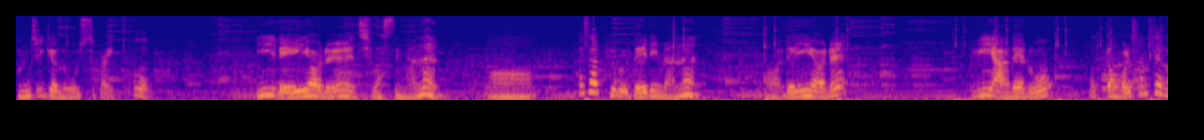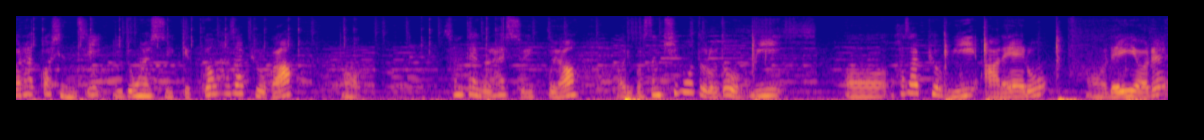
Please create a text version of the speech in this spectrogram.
움직여 놓을 수가 있고 이 layer를 집었으면은 어, 화살표로 내리면은 어, layer를 위아래로 어떤 걸 선택을 할 것인지 이동할 수 있게끔 화살표가 어, 선택을 할 수 있고요. 어, 이것은 키보드로도 위 어, 화살표 위아래로 어, layer를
